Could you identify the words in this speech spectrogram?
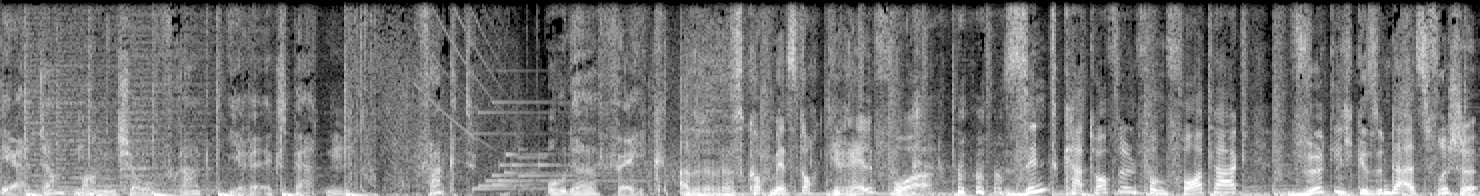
MDR Jump Morning Show fragt ihre Experten. Fakt oder Fake? Also das kommt mir jetzt doch grell vor. Sind Kartoffeln vom Vortag wirklich gesünder als frische?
